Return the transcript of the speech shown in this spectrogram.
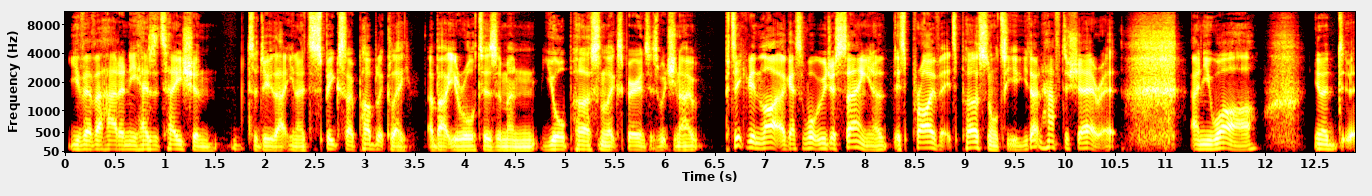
you've ever had any hesitation to do that, you know, to speak so publicly about your autism and your personal experiences, which, you know, particularly in light, I guess, of what we were just saying, you know, it's private, it's personal to you. You don't have to share it. And you are, you know, d-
